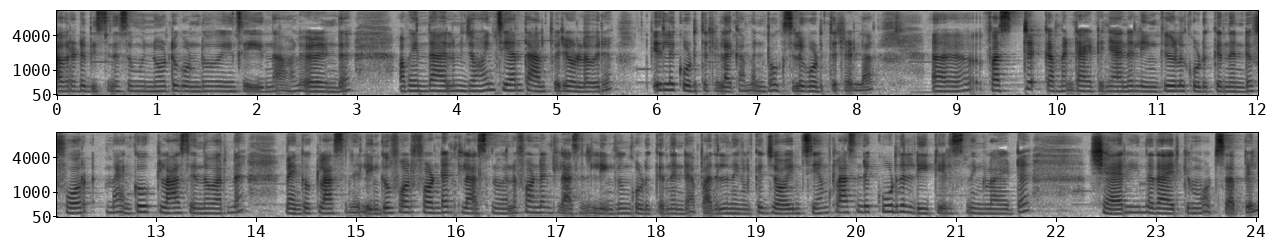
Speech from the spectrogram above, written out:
അവരുടെ ബിസിനസ് മുന്നോട്ട് കൊണ്ടുപോവുകയും ചെയ്യുന്ന ആളുകളുണ്ട്. അപ്പോൾ എന്തായാലും ജോയിൻ ചെയ്യാൻ താല്പര്യമുള്ളവർ ഇതിൽ കൊടുത്തിട്ടുള്ള കമന്റ് ബോക്സിൽ കൊടുത്തിട്ടുള്ള ഫസ്റ്റ് കമന്റായിട്ട് ഞാൻ ലിങ്കുകൾ കൊടുക്കുന്നുണ്ട്. ഫോർ മാംഗോ ക്ലാസ് എന്ന് പറഞ്ഞ മാംഗോ ക്ലാസ്സിന്റെ ലിങ്ക് ഫോർ ഫോണ്ടൻ ക്ലാസ് എന്ന് പറഞ്ഞ് ഫോണ്ടൻ ക്ലാസ്സിന്റെ ലിങ്കും കൊടുക്കുന്നുണ്ട്. അപ്പോൾ അതിൽ നിങ്ങൾക്ക് ജോയിൻ ചെയ്യാം. ക്ലാസ്സിന്റെ കൂടുതൽ ഡീറ്റെയിൽസ് നിങ്ങളായിട്ട് ഷെയർ ചെയ്യുന്നതായിരിക്കും വാട്സാപ്പിൽ.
